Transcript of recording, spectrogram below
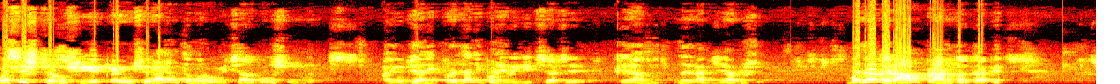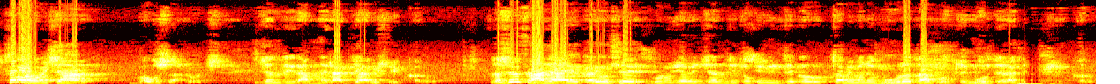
વશિષ્ઠ ઋષિએ કહ્યું છે રાજમ તમારો વિચાર બહુ સુંદર છે. અયોધ્યાની પ્રજાની પણ એવી ઈચ્છા છે કે રામને રાજ્યાભિષેક. બધાને રામ પ્રાણ કરતા કે તમારો વિચાર બહુ સારો છે. જલ્દી રામને રાજ્યાભિષેક કરો. દશરથ રાજાએ કહ્યું છે ગુરુજી જલ્દી તો કેવી રીતે કરું? તમે મને મુહૂર્ત આપો, તો મુહૂર્તે રાજ્યાભિષેક કરું.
